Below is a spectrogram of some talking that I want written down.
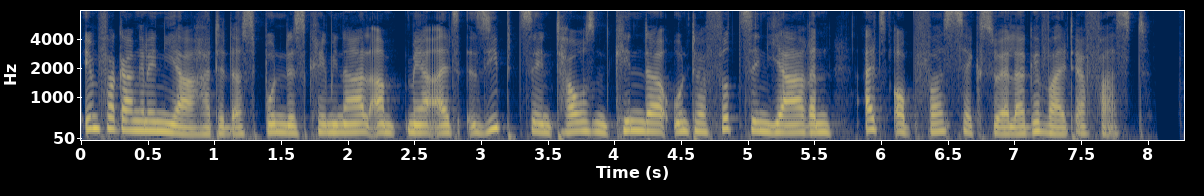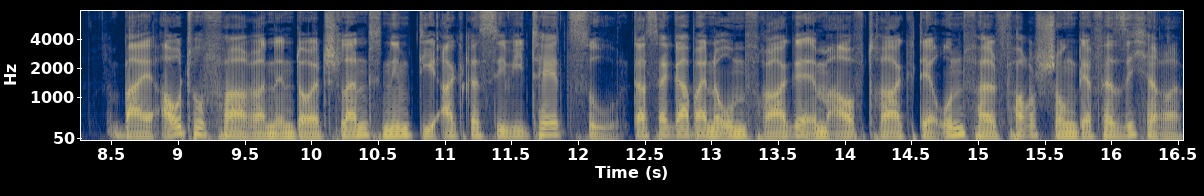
Im vergangenen Jahr hatte das Bundeskriminalamt mehr als 17.000 Kinder unter 14 Jahren als Opfer sexueller Gewalt erfasst. Bei Autofahrern in Deutschland nimmt die Aggressivität zu. Das ergab eine Umfrage im Auftrag der Unfallforschung der Versicherer.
